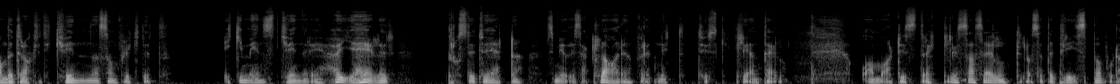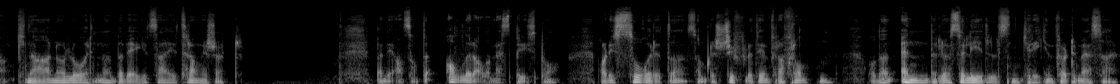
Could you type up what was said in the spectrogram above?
Han betraktet kvinnene som flyktet, ikke minst kvinner i høye hæler, prostituerte som gjorde seg klare for et nytt tysk klientell. Og han var tilstrekkelig seg selv til å sette pris på hvordan knærne og lårene beveget seg i trange skjørt. Men det han satte aller, aller mest pris på, var de sårete som ble skyflet inn fra fronten, og den endeløse lidelsen krigen førte med seg.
